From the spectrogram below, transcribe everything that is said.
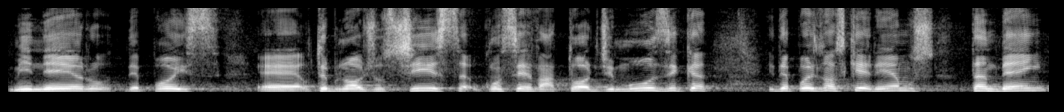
Mineiro, depois é, o Tribunal de Justiça, o Conservatório de Música, e depois nós queremos também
